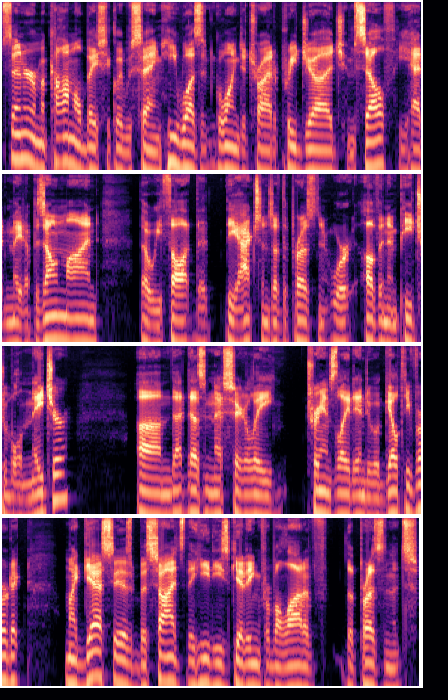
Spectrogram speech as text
Senator McConnell basically was saying he wasn't going to try to prejudge himself. He hadn't made up his own mind, though he thought that the actions of the president were of an impeachable nature. Um, that doesn't necessarily translate into a guilty verdict. My guess is, besides the heat he's getting from a lot of the president's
